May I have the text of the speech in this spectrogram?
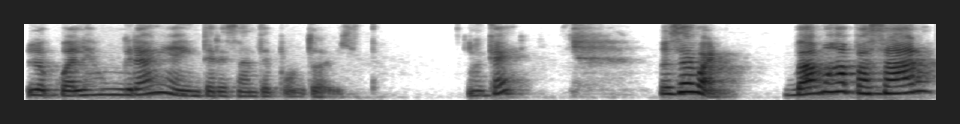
Lo cual es un gran e interesante punto de vista. ¿Ok? Entonces, bueno, vamos a pasar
